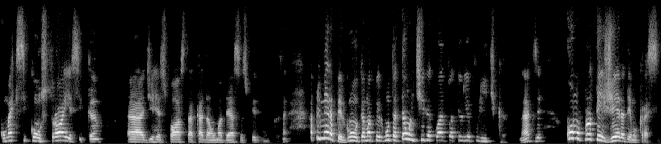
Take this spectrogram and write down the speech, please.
Como é que se constrói esse campo uh, de resposta a cada uma dessas perguntas? Né? A primeira pergunta é uma pergunta tão antiga quanto a teoria política. Né? Quer dizer, como proteger a democracia?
